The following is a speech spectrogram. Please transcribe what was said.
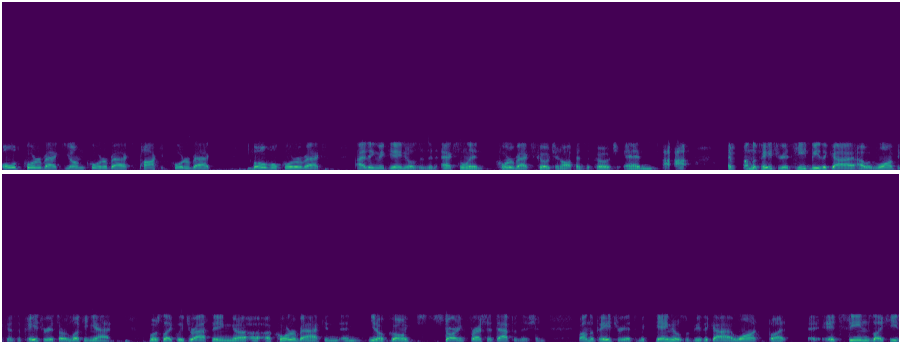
old quarterbacks, young quarterbacks, pocket quarterbacks, mobile quarterbacks. I think McDaniels is an excellent quarterbacks coach and offensive coach. And I, if I'm the Patriots, he'd be the guy I would want because the Patriots are looking at most likely drafting a, a quarterback and, and you know going starting fresh at that position. If I'm the Patriots, McDaniels would be the guy I want, but it seems like he's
